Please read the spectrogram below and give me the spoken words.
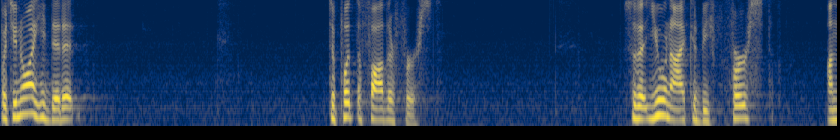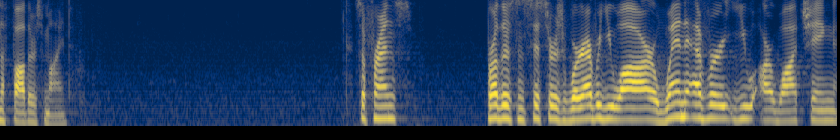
But you know why he did it? To put the Father first, so that you and I could be first on the Father's mind. So, friends, brothers and sisters, wherever you are, whenever you are watching,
